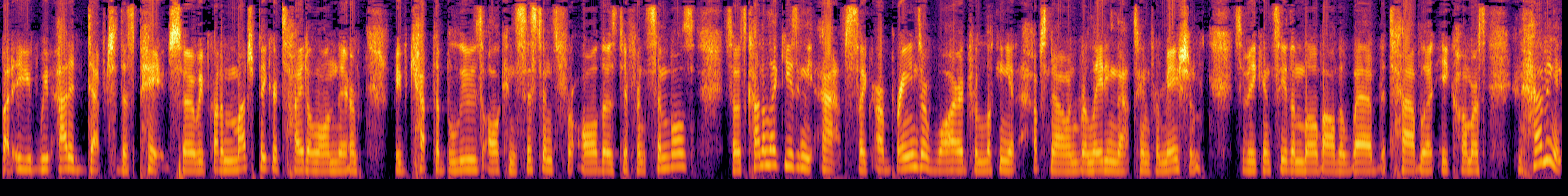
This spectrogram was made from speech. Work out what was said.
but we've added depth to this page. So we've got a much bigger title on there. We've kept the blues all consistent for all those different symbols. So it's kind of like using the apps. Like our brains are wired for looking at apps now and relating that to information. So we can see the mobile, the web, the tablet, e-commerce, and having an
